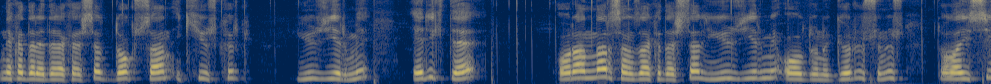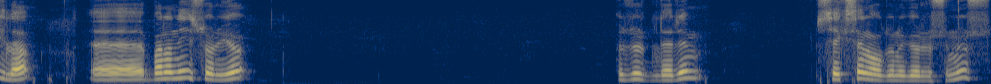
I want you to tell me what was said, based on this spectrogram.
ne kadar eder arkadaşlar? 90, 240, 120. Erik de oranlarsanız arkadaşlar 120 olduğunu görürsünüz. Dolayısıyla e, bana neyi soruyor? Özür dilerim. 80 olduğunu görürsünüz.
